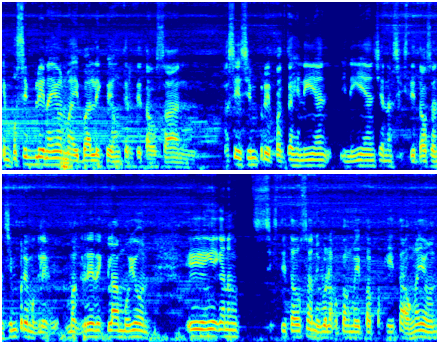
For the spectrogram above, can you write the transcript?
imposible na yon maibalik pa yung 30,000. Kasi siyempre pagka hiningihan, hiningihan siya ng 60,000, siyempre magre, magre-reklamo yun. Eh, hingi ka ng 60,000, eh, wala ka pang may papakita. O ngayon,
